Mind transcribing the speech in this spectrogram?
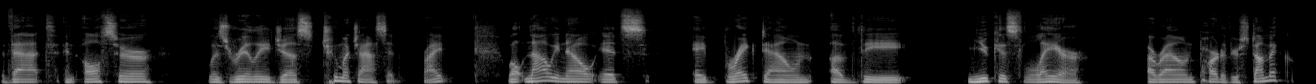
that an ulcer was really just too much acid, right? Well, now we know it's a breakdown of the mucus layer around part of your stomach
